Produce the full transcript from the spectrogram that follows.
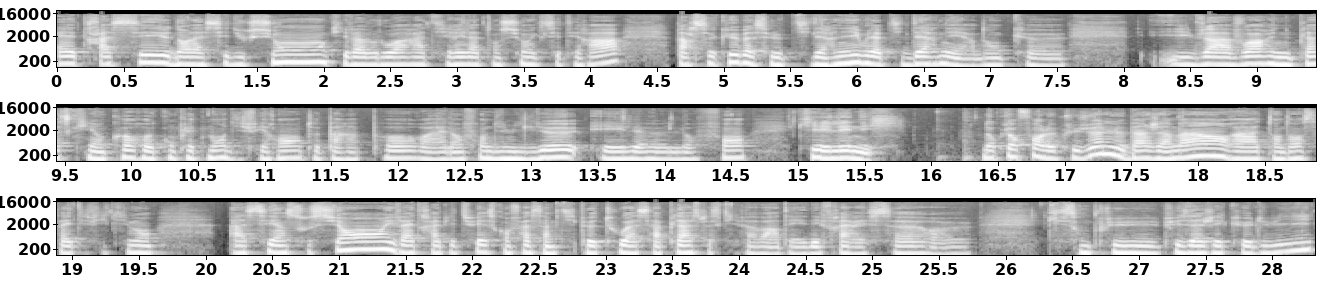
être assez dans la séduction, qui va vouloir attirer l'attention, etc. Parce que bah, c'est le petit dernier ou la petite dernière. Donc euh, il va avoir une place qui est encore complètement différente par rapport à l'enfant du milieu et l'enfant qui est l'aîné. Donc l'enfant le plus jeune, le Benjamin, aura tendance à être effectivement assez insouciant, il va être habitué à ce qu'on fasse un petit peu tout à sa place parce qu'il va avoir des, frères et sœurs euh, qui sont plus, plus âgés que lui.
